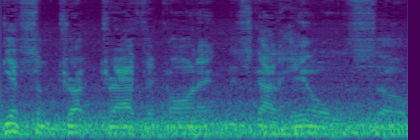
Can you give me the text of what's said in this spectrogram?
get some truck traffic on it. It's got hills, so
